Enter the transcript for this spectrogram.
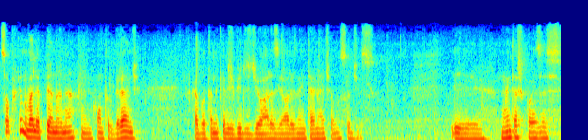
Só porque não vale a pena, né? Um encontro grande, ficar botando aqueles vídeos de horas e horas na internet, eu não sou disso. E muitas coisas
